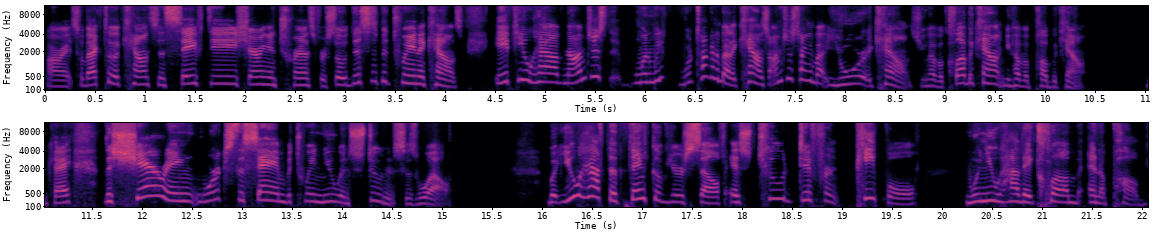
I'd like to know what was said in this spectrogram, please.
All right, so back to accounts and safety, sharing and transfer. So this is between accounts. If you have, now I'm just, when we, we're talking about accounts, I'm just talking about your accounts. You have a club account, you have a pub account. Okay, the sharing works the same between you and students as well. But you have to think of yourself as two different people when you have a club and a pub.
